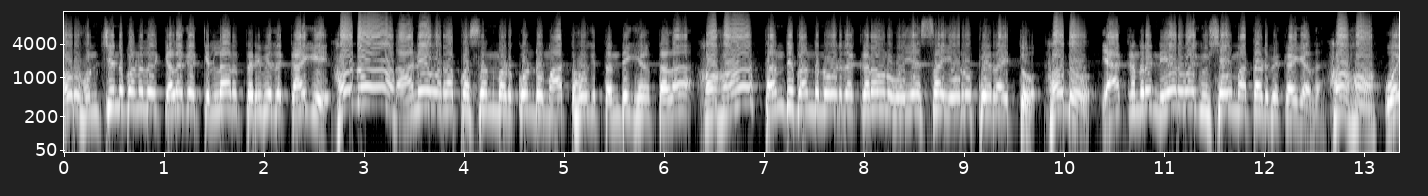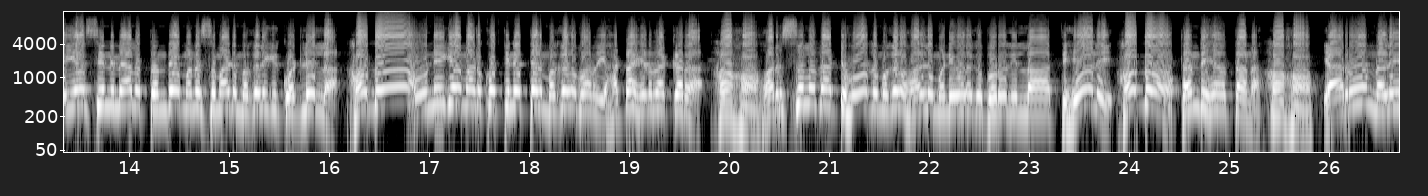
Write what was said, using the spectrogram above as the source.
ಅವ್ರು ಹುಂಚಿನ ಬಣ್ಣದ ಕೆಳಗೆ ಕಿಲ್ಲಾರ ತರಿವಿದಕ್ಕಾಗಿ ಹೌದು. ತಾನೇ ವರ ಪಸಂದ್ ಮಾಡ್ಕೊಂಡು ಮಾತು ಹೋಗಿ ತಂದಿಗೆ ಹೇಳ್ತಾಳ. ತಂದಿ ಬಂದು ನೋಡಿದಕ್ಕರ ಅವನು ವಯಸ್ಸ ಏರುಪೇರಾಯ್ತು. ಹೌದು. ಯಾಕಂದ್ರೆ ನೇರವಾಗಿ ವಿಷಯ ಮಾತಾಡ್ಬೇಕಾಗ್ಯದ. ಹಾ ಹಾ ವಯಸ್ಸಿನ ಮೇಲೆ ತಂದೆ ಮನಸ್ಸು ಮಾಡಿ ಮಗಳಿಗೆ ಕೊಡ್ಲಿಲ್ಲ. ಹೌದು. ಅವನಿಗೆ ಮಾಡ್ಕೋತೀನಿ ಅಂತೇಳಿ ಮಗಳು ಬರ ಹಠ ಹಿಡ್ದಾಕರ. ಹಾ ಹಾ ಹೊರಸಲ ದಾಟಿ ಹೋದ ಮಗಳು ಹಳ್ಳಿ ಮನೆಯೊಳಗೆ ಬರೋದಿಲ್ಲ ಅಂತ ಹೇಳಿ ಹೌದು. ತಂದೆ ಹೇಳ್ತಾನ. ಹಾ ಹಾ ಯಾರೋ ನಳಿ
